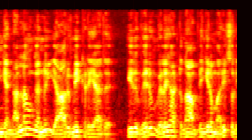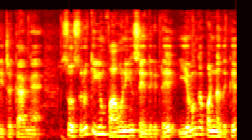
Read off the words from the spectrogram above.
இங்க நல்லவங்கன்னு யாருமே கிடையாது. இது வெறும் விளையாட்டு தான் அப்படிங்கிற மாதிரி சொல்லிட்டு இருக்காங்க ஸோ சுருத்தியும் பாவனியும் சேர்ந்துக்கிட்டு இவங்க பண்ணதுக்கு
